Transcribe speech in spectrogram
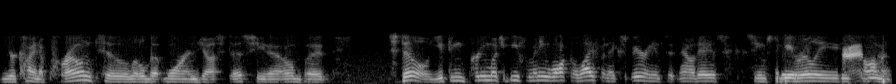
you're kind of prone to a little bit more injustice, you know, but still, you can pretty much be from any walk of life and experience it nowadays. Seems to be really common.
